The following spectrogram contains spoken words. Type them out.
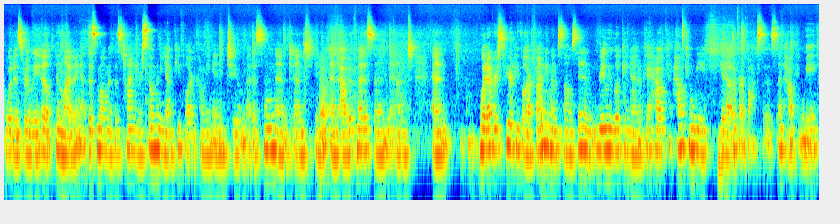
what is really enlivening at this moment, this time, where so many young people are coming into medicine and and you know and out of medicine and and whatever sphere people are finding themselves in, really looking at okay, how how can we get out of our boxes and how can we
